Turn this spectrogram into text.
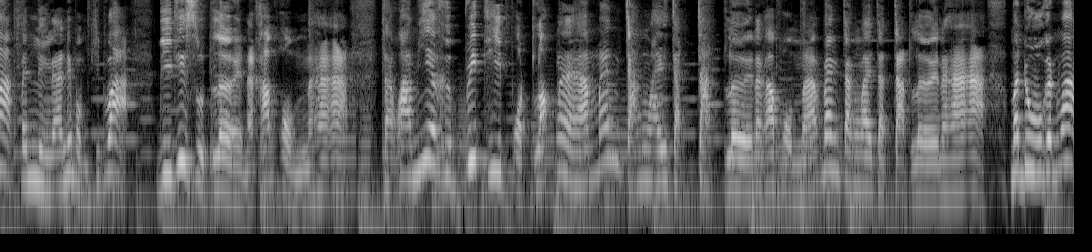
มากๆเป็นหนึ่งในอันที่ผมคิดว่าดีที่สุดเลยนะครับผมนะฮะแต่ความเฮี้ยคือวิธีปลดล็อกนะฮะแม่งจังไรจัดๆเลยนะครับผมนะแม่งจังไรจัดๆเลยนะฮะมาดูกันว่า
